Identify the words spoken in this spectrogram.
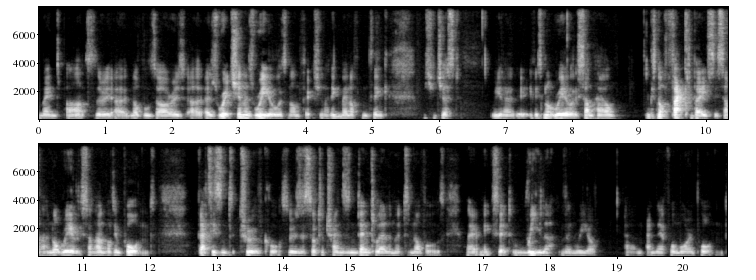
men's parts. The uh, novels are as, uh, as rich and as real as non-fiction. I think men often think we should just, you know, if it's not real, it's somehow, if it's not fact-based, it's somehow not real, it's somehow not important. That isn't true, of course. There is a sort of transcendental element to novels where it makes it realer than real um, and therefore more important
